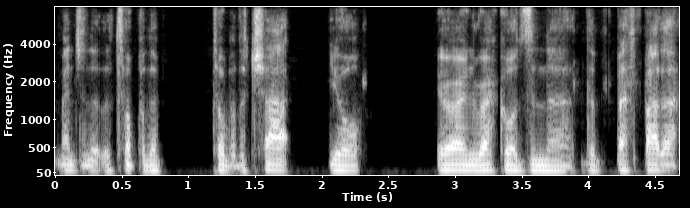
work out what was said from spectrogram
mentioned at the top of the top of the chat your your own records and the the best batter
